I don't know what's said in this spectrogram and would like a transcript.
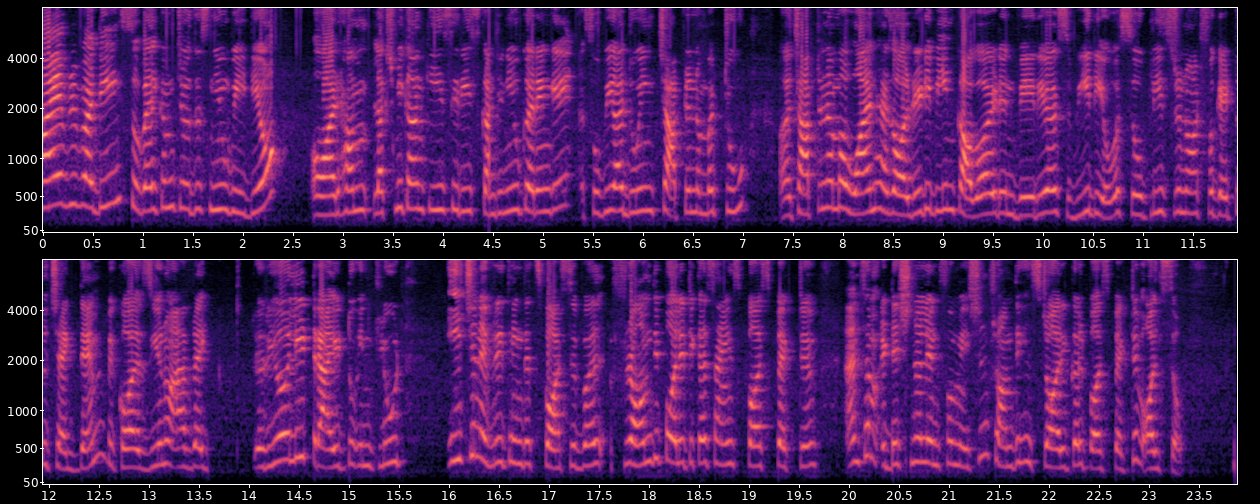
hi everybody so welcome to this new video और हम लक्ष्मीकांत की ही सीरीज कंटिन्यू करेंगे so we are doing chapter number two chapter number one has already been covered in various videos so please do not forget to check them because you know i've like really tried to include each and everything that's possible from the political science perspective and some additional information from the historical perspective also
